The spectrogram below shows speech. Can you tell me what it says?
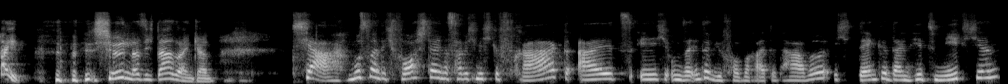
Hi, schön, dass ich da sein kann. Tja, muss man dich vorstellen, das habe ich mich gefragt, als ich unser Interview vorbereitet habe. Ich denke, dein Hit Mädchen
